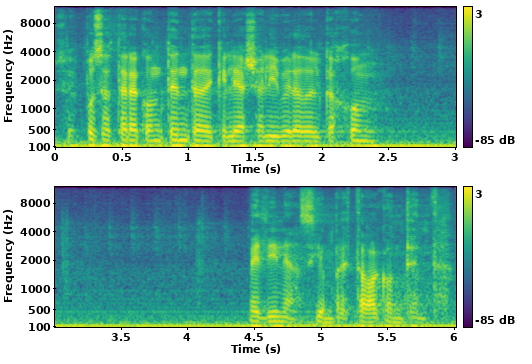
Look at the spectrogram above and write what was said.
Su esposa estará contenta de que le haya liberado el cajón. Melina siempre estaba contenta.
